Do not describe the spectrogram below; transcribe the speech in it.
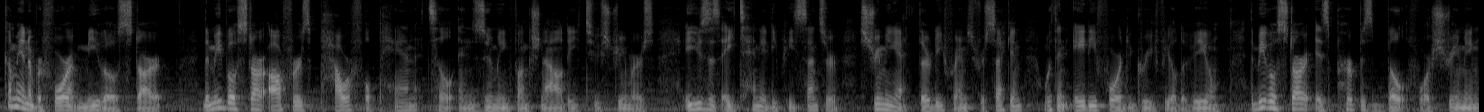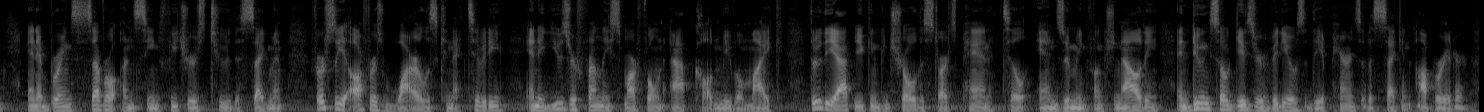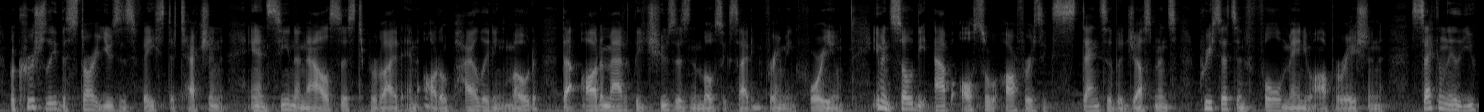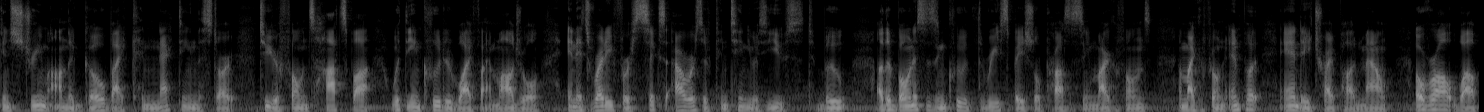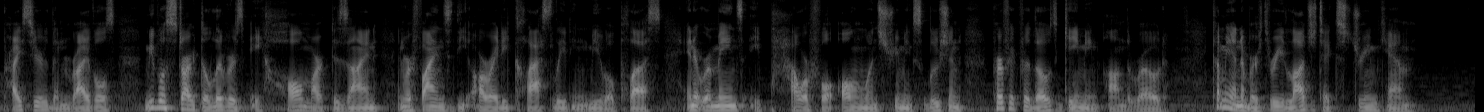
Coming in number 4, Mevo Start. The Mevo Start offers powerful pan, tilt, and zooming functionality to streamers. It uses a 1080p sensor, streaming at 30 frames per second with an 84 degree field of view. The Mevo Start is purpose built for streaming, and it brings several unseen features to the segment. Firstly, it offers wireless connectivity and a user-friendly smartphone app called Mevo Mic. Through the app, you can control the star's pan, tilt, and zooming functionality, and doing so gives your videos the appearance of a second operator. But crucially, the star uses face detection and scene analysis to provide an autopiloting mode that automatically chooses the most exciting framing for you. Even so, the app also offers extensive adjustments, presets, and full manual operation. Secondly, you can stream on the go by connecting the start to your phone's hotspot with the included Wi-Fi module, and it's ready for six hours of continuous use to boot. Other bonuses include three spatial processing microphones, a microphone input, and a tripod mount. Overall, while pricier than rivals, Mevo Start delivers a hallmark design and refines the already class-leading Mevo Plus, and it remains a powerful all-in-one streaming solution perfect for those gaming on the road. Coming at number 3, Logitech StreamCam.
